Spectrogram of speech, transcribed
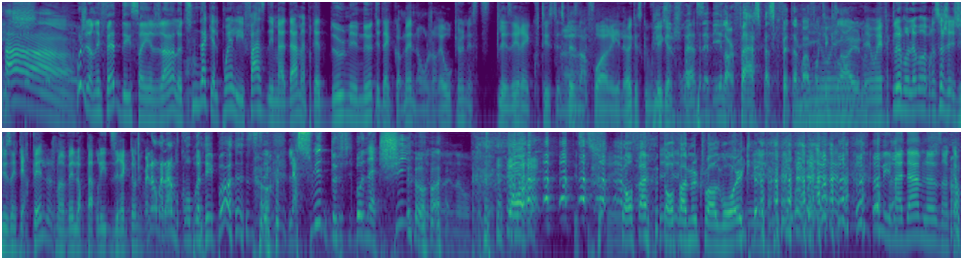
Ah. Moi, j'en ai fait des Saint-Jean. Là. Tu me dis à quel point les faces des madames, après deux minutes, étaient comme Mais non, j'aurais aucun plaisir à écouter cette espèce Ah. d'enfoiré-là. Qu'est-ce que vous voulez que tu je vois fasse? très bien leur face parce qu'il fait tellement Mais fucking ouais, clair. là. mais ouais. Fait que là, moi, là, moi, après ça, je, je les interpelle. là. je m'en vais leur parler directement. Je dis, mais non, madame, vous comprenez pas. C'est la suite de Fibonacci. non, non. Qu'est-ce que tu fais? Ton, fam- ton fameux crowd work. Les madames, là, sont comme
